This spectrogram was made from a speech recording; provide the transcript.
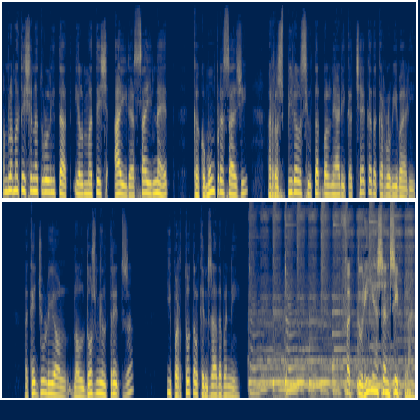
amb la mateixa naturalitat i el mateix aire sa i net que, com un presagi, es respira a la ciutat balneàrica txeca de Karlovy Vary, aquest juliol del 2013 i per tot el que ens ha de venir. Factoria sensible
